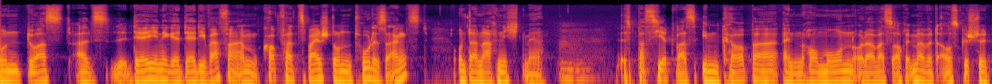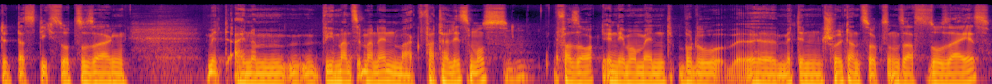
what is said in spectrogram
und du hast als derjenige, der die Waffe am Kopf hat, zwei Stunden Todesangst und danach nicht mehr. Mhm. Es passiert was im Körper, ein Hormon oder was auch immer wird ausgeschüttet, das dich sozusagen mit einem, wie man es immer nennen mag, Fatalismus mhm. versorgt in dem Moment, wo du äh, mit den Schultern zuckst und sagst, so sei es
